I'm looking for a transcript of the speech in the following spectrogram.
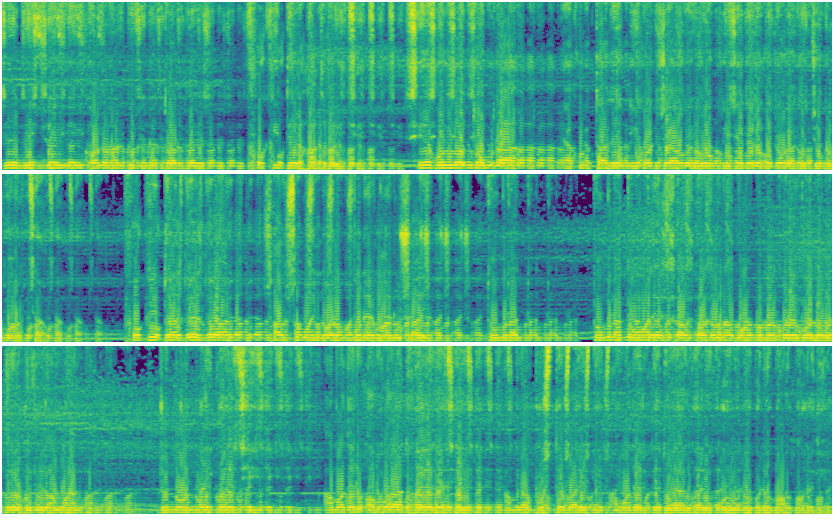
যে নিশ্চয়ই এই ঘটনার পিছনে দরবেশ ফকিরদের হাত রয়েছে। সে বলল, তোমরা এখন তাদের নিকট যাও এবং নিজেদের অপরাধের জন্য মাপ চাও। ফকির দরবেশগণ সবসময় নরম মনের মানুষ হয়। তোমরা তোমরা তোমাদের সব ঘটনা বর্ণনা করে বলো যে হুজুর, আমার জন্য অন্যায় করেছি। আমাদের অপরাধ হয়ে গেছে। আমরা বুঝতে পারি আমাদেরকে দয়া করে করুণা করে মাফ করে দিন।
